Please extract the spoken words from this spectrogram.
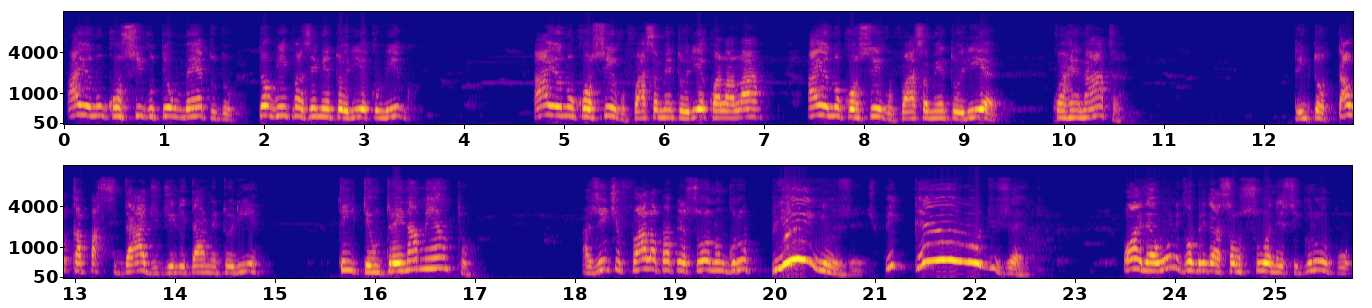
Ah, eu não consigo ter um método. Então vem fazer mentoria comigo. Ah, eu não consigo. Faça mentoria com a Lala. Ah, eu não consigo. Faça mentoria com a Renata. Tem total capacidade de lhe dar a mentoria. Tem que ter um treinamento. A gente fala para a pessoa num grupinho, gente, pequeno de gente. Olha, a única obrigação sua nesse grupo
